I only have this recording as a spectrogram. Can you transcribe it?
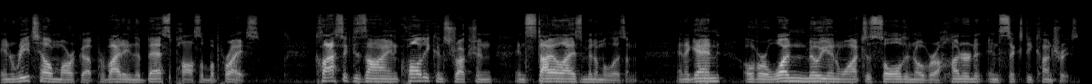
and retail markup, providing the best possible price. Classic design, quality construction, and stylized minimalism. And again, over 1 million watches sold in over 160 countries.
